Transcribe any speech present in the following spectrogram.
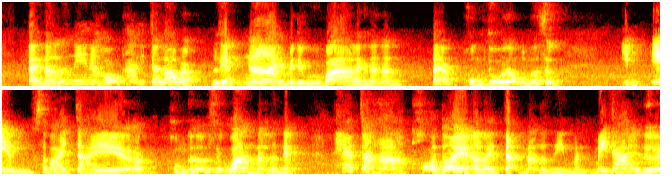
ๆ แต่หนังเรื่องนี้เนี่ยเขาค่อนข้างที่จะเล่าแบบเรียบง่ายไม่ได้หวือหวาอะไรขนาดนั้น แต่ผมดูแล้วผมรู้สึกอิ่มเอมสบายใจครับผมก็รู้สึกว่าหนังเรื่องเนี้ยแทบจะหาข้อด้อยอะไรจากหนังเรื่องนี้มันไม่ได้เลย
